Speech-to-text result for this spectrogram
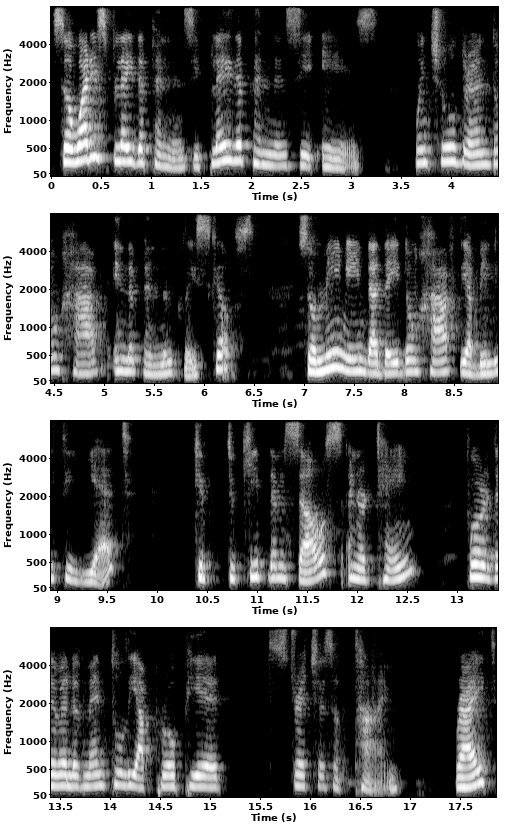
So, what is play dependency? Play dependency is when children don't have independent play skills. So, meaning that they don't have the ability yet to, to keep themselves entertained for developmentally appropriate stretches of time, right?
